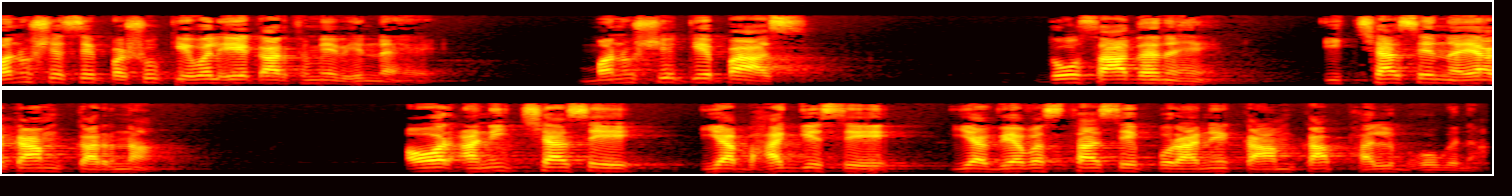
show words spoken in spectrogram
मनुष्य से पशु केवल एक अर्थ में भिन्न है। मनुष्य के पास दो साधन हैं, इच्छा से नया काम करना। और अनिच्छा से या भाग्य से या व्यवस्था से पुराने काम का फल भोगना।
